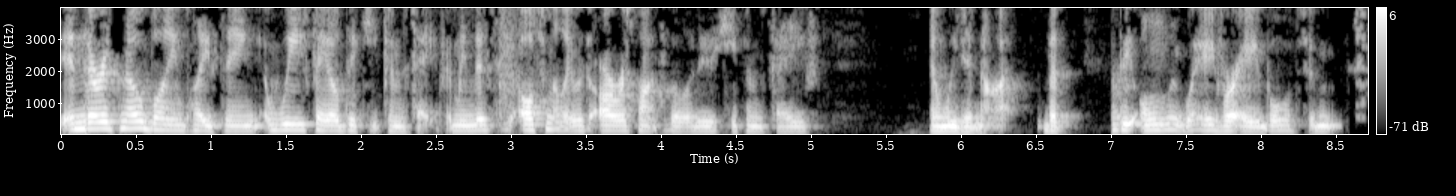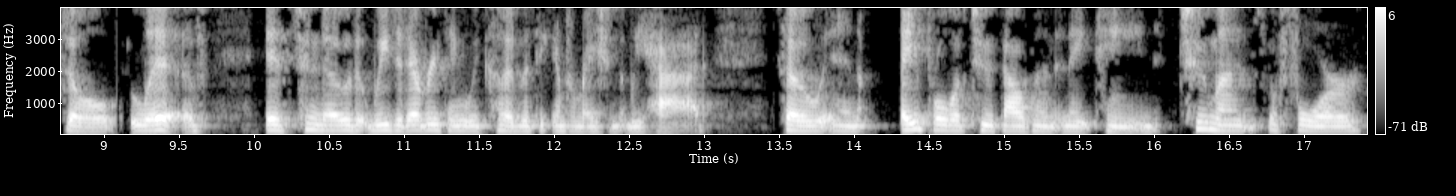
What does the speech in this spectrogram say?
and there is no blame placing we failed to keep him safe i mean this ultimately was our responsibility to keep him safe and we did not but the only way we're able to still live is to know that we did everything we could with the information that we had so in april of 2018 two months before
